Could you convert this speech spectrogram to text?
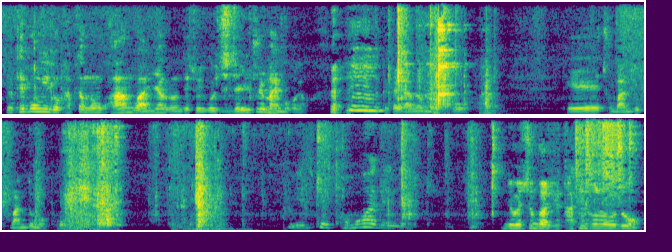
이거 태봉이 너 밥상 너무 과한 거 아니냐 그러는데 저 이거 진짜 일주일 만에 먹어요. 그때까지 라면 먹고 대충 만두 만두 먹고. 일주일 더 먹어야 되는데. 근데 여자친구가 이렇게 다친 손으로도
